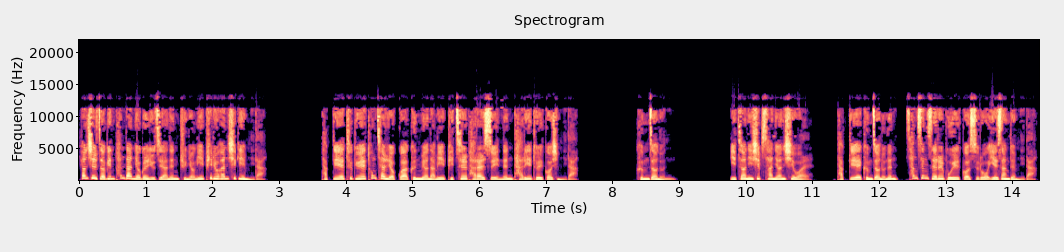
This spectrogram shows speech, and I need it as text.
현실적인 판단력을 유지하는 균형이 필요한 시기입니다. 닭띠의 특유의 통찰력과 근면함이 빛을 발할 수 있는 달이 될 것입니다. 금전운 2024년 10월 닭띠의 금전운은 상승세를 보일 것으로 예상됩니다.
